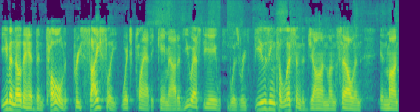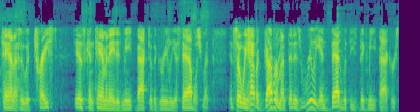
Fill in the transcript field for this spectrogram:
Even though they had been told precisely which plant it came out of, USDA was refusing to listen to John Munsell in, in Montana, who had traced his contaminated meat back to the Greeley establishment. And so we have a government that is really in bed with these big meat packers.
